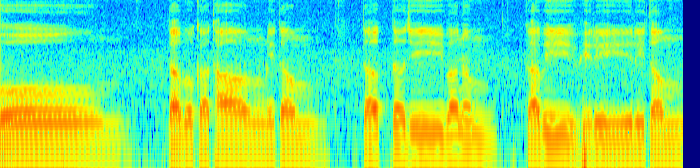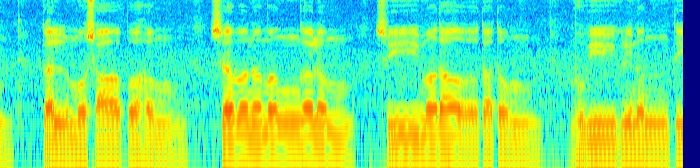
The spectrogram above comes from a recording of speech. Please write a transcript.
ॐ तव कथामृतं तप्तजीवनं कविभिरीरितं कल्मषापहं श्रवणमङ्गलं श्रीमदाततं भुवि गृह्णन्ति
